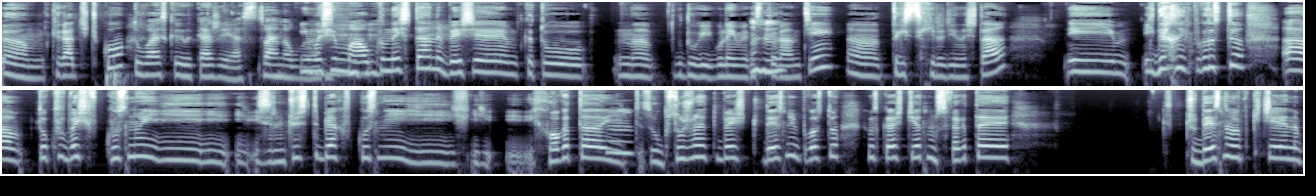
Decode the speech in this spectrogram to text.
ам, кратичко. Това исках да кажа и аз. Това е много. Имаше малко неща, не беше като на други големи ресторанти. А, 300 хиляди неща. И, и да, и просто а, толкова беше вкусно и, и, и, и зеленчуците бяха вкусни и, и, и, и хората, mm. и обслужването беше чудесно и просто, kako кажеш, ти атмосферата е чудесна, въпреки че на,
